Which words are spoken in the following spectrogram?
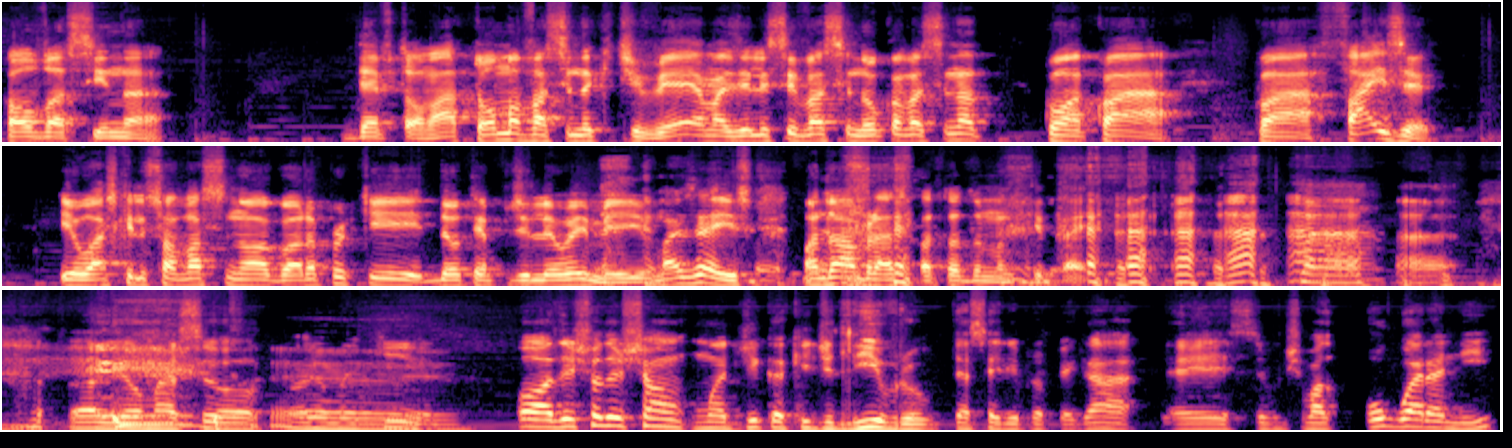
qual vacina deve tomar, toma a vacina que tiver, mas ele se vacinou com a vacina com a, com a, com a Pfizer. Eu acho que ele só vacinou agora porque deu tempo de ler o e-mail. Mas é isso. Mandar um abraço para todo mundo que tá aí. Valeu, Márcio. Valeu, Marquinhos. Ó, deixa eu deixar um- uma dica aqui de livro, até sair para pegar. É esse livro chamado O Guarani,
